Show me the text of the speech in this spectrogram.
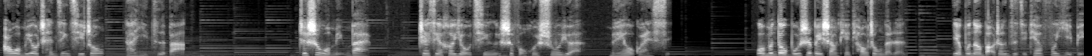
而我们又沉浸其中难以自拔。只是我明白，这些和友情是否会疏远。没有关系，我们都不是被上天挑中的人，也不能保证自己天赋异禀，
